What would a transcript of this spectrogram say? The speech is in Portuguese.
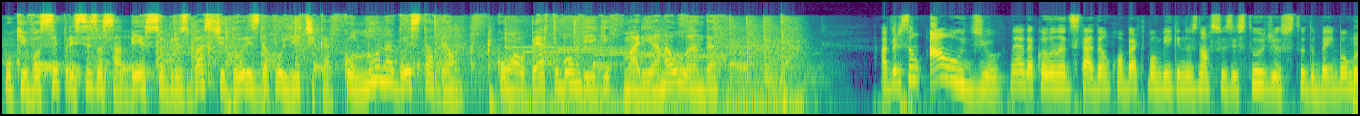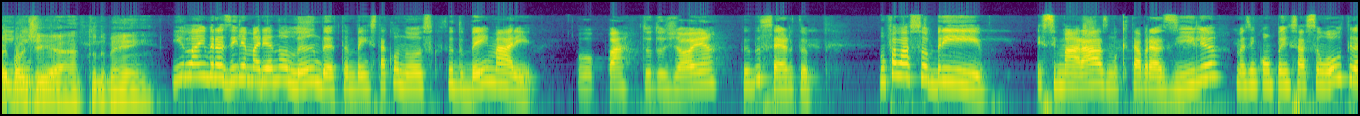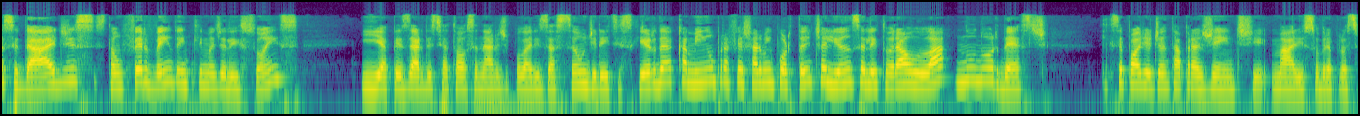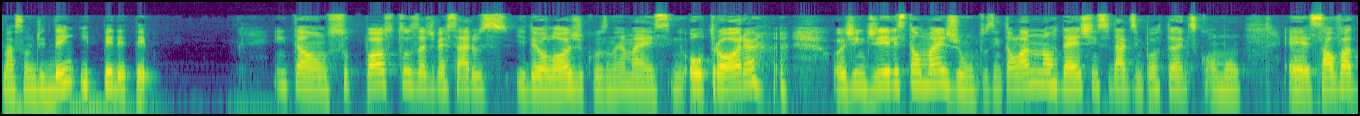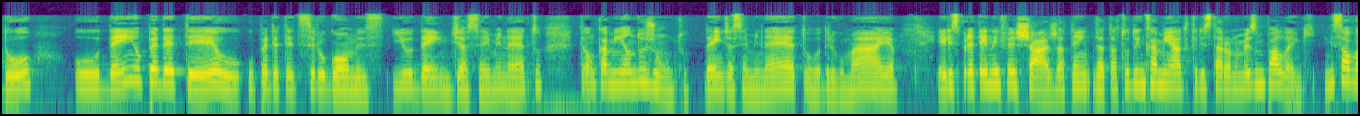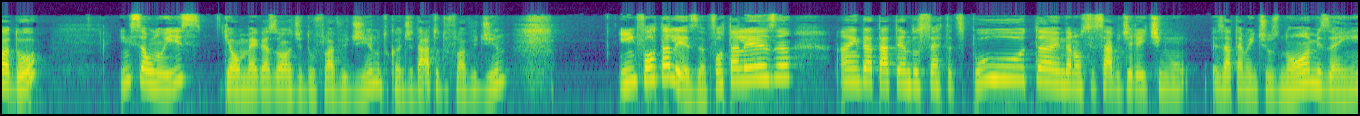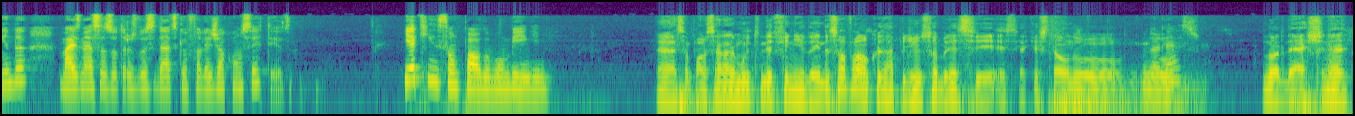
O que você precisa saber sobre os bastidores da política. Coluna do Estadão. Com Alberto Bombig, Mariana Holanda. A versão áudio né, da coluna do Estadão com Alberto Bombig nos nossos estúdios. Tudo bem, Bombig? Oi, bom dia, tudo bem. E lá em Brasília, Mariana Holanda também está conosco. Tudo bem, Mari? Opa, tudo jóia? Tudo certo. Vamos falar sobre esse marasmo que está Brasília, mas em compensação outras cidades estão fervendo em clima de eleições e, apesar desse atual cenário de polarização direita e esquerda, caminham para fechar uma importante aliança eleitoral lá no Nordeste. O que você pode adiantar para a gente, Mari, sobre a aproximação de DEM e PDT? Então, supostos adversários ideológicos, né, mas outrora, hoje em dia eles estão mais juntos. Então, lá no Nordeste, em cidades importantes como é, Salvador, o DEM e o PDT, o, o, PDT de Ciro Gomes e o DEM de ACM Neto, estão caminhando junto. DEM de ACM Neto, Rodrigo Maia. Eles pretendem fechar, já tem, já está tudo encaminhado que eles estarão no mesmo palanque. Em Salvador, em São Luís que é o Megazord do Flávio Dino, do candidato do Flávio Dino, e em Fortaleza. Fortaleza ainda está tendo certa disputa, ainda não se sabe direitinho exatamente os nomes ainda, mas nessas outras duas cidades que eu falei já com certeza. E aqui em São Paulo, Bombing? É, São Paulo é um cenário muito indefinido ainda. Só falar uma coisa rapidinho sobre esse, essa questão do, do Nordeste. Nordeste, né?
